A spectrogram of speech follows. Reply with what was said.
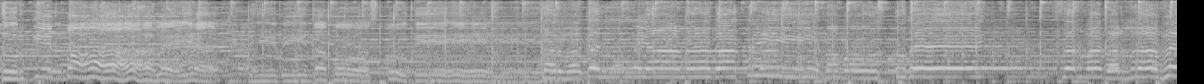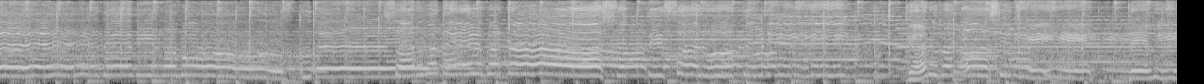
ദുർഗെ പാലയ ദേവി നമോസ്തുതേ സർവകല്യാണദാത്രീ നമോസ്തുതേ സർവവല്ലഭേ ദേവി നമോസ്തുതേ സർവദേവതാ ശക്തി സ്വരൂപിണി ഗർവനാശിനി ദേവി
